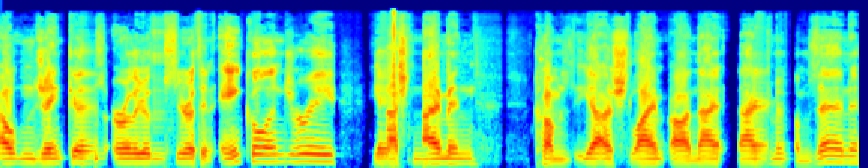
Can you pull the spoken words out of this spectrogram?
Elgton Jenkins earlier this year with an ankle injury. Yosh Nijman comes, Yosh Lime, uh, comes in.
